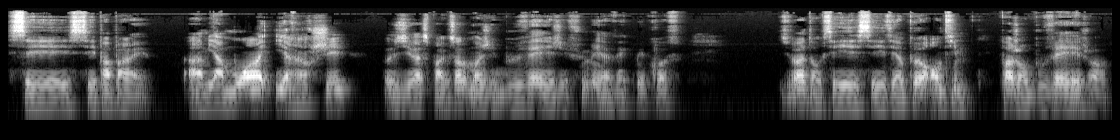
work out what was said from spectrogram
c'est c'est pas pareil. il y a moins hiérarchie aux US, par exemple. Moi, j'ai buvé et j'ai fumé avec mes profs. Tu vois, donc c'est, c'est un peu intime. Pas genre bouver, genre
